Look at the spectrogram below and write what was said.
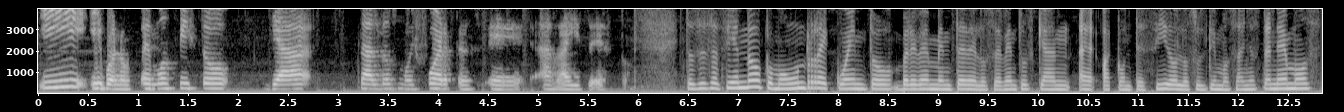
y, y bueno, hemos visto ya saldos muy fuertes eh, a raíz de esto. Entonces, haciendo como un recuento brevemente de los eventos que han eh, acontecido los últimos años, tenemos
